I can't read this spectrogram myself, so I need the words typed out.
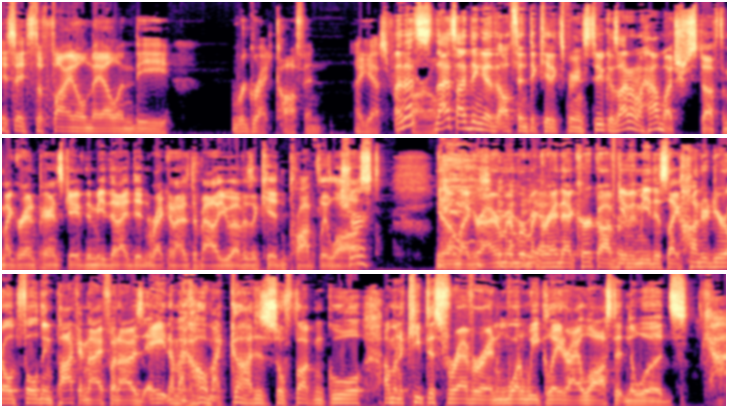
it's it's the final nail in the regret coffin, I guess. For And that's Carl. that's I think an authentic kid experience too, because I don't know how much stuff that my grandparents gave to me that I didn't recognize the value of as a kid and promptly lost. You know, my I remember my Yeah. granddad Kirchhoff giving me this like hundred year old folding pocket knife when I was eight. And I'm like, oh my god, this is so fucking cool. I'm gonna keep this forever. And one week later, I lost it in the woods. God,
